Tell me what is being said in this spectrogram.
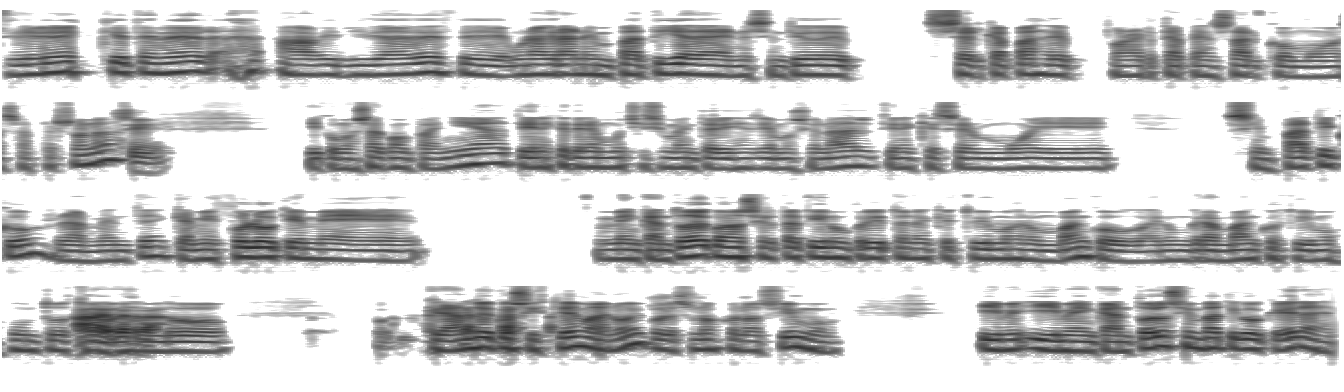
Tienes que tener habilidades de una gran empatía en el sentido de ser capaz de ponerte a pensar como esas personas Sí, y como esa compañía. Tienes que tener muchísima inteligencia emocional, tienes que ser muy simpático realmente, que a mí fue lo que me, me encantó de conocerte a ti en un proyecto en el que estuvimos en un banco, en un gran banco, estuvimos juntos Ah, trabajando, creando ecosistema, ¿no? Y por eso nos conocimos. Y me, y me encantó lo simpático que eras.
